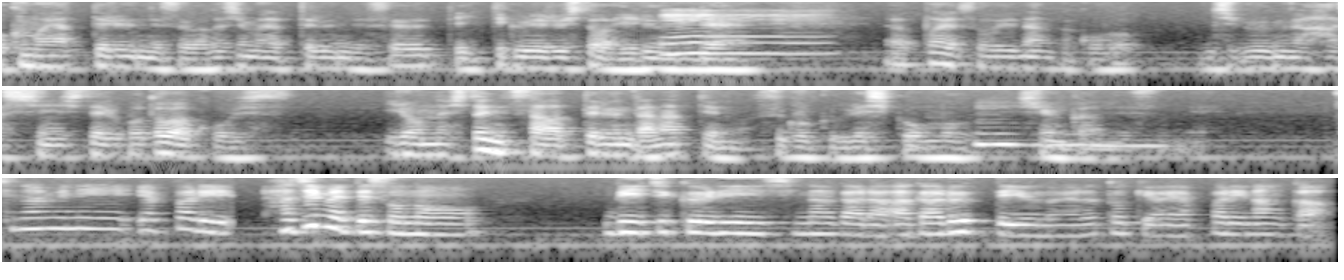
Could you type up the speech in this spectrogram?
僕もやってるんです。私もやってるんですって言ってくれる人はいるんで、えやっぱりそういうなんかこう自分が発信してることがこういろんな人に伝わってるんだなっていうのはすごく嬉しく思う瞬間ですね。ーちなみにやっぱり初めてそのビーチクリーンしながら上がるっていうのをやるときはやっぱりなんか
